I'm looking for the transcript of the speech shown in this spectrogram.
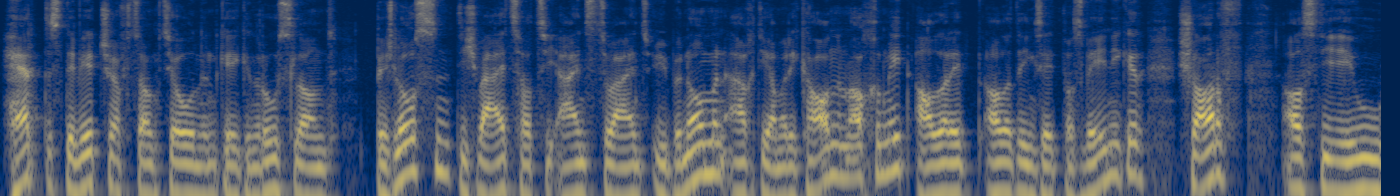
härteste Wirtschaftssanktionen gegen Russland beschlossen. Die Schweiz hat sie eins zu eins übernommen. Auch die Amerikaner machen mit, allerdings etwas weniger scharf als die EU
